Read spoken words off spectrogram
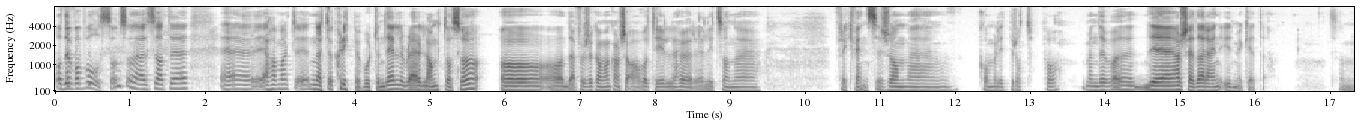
Og det var voldsomt, så at eh, jeg har vært nødt til å klippe bort en del. Det ble langt også. Og, og derfor så kan man kanskje av og til høre litt sånne frekvenser som kommer litt brått på. Men det, var, det har skjedd av rein ydmykhet, da. Som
